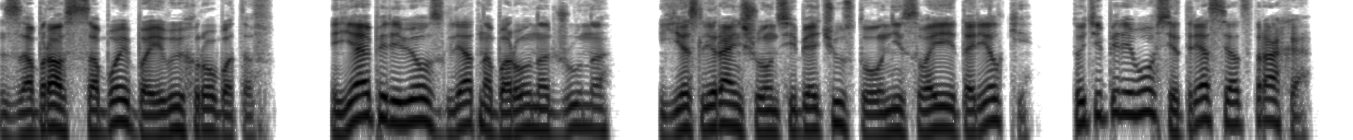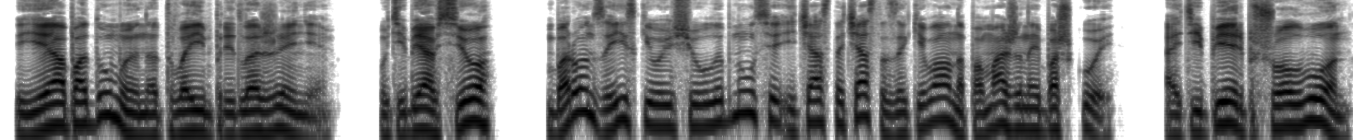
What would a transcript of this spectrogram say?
забрав с собой боевых роботов. Я перевел взгляд на барона Джуна. Если раньше он себя чувствовал не в своей тарелке, то теперь и вовсе трясся от страха. «Я подумаю над твоим предложением. У тебя все?» Барон заискивающе улыбнулся и часто-часто закивал на помаженной башкой. «А теперь пшел вон.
